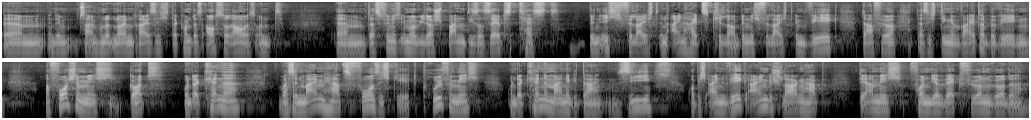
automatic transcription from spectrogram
ähm, in dem Psalm 139, da kommt das auch so raus und ähm, das finde ich immer wieder spannend, dieser Selbsttest. Bin ich vielleicht ein Einheitskiller? Bin ich vielleicht im Weg dafür, dass sich Dinge weiter bewegen? Erforsche mich, Gott, und erkenne, was in meinem Herz vor sich geht. Prüfe mich und erkenne meine Gedanken. Sieh, ob ich einen Weg eingeschlagen habe, der mich von dir wegführen würde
